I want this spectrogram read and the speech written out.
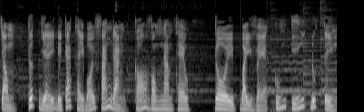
chồng rất dễ bị các thầy bói phán rằng có vong nam theo, rồi bày vẽ cúng kiến đúc tiền.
